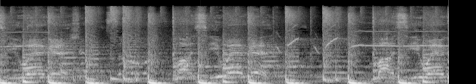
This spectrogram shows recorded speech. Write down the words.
Maziwege Maziwege Maziwege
